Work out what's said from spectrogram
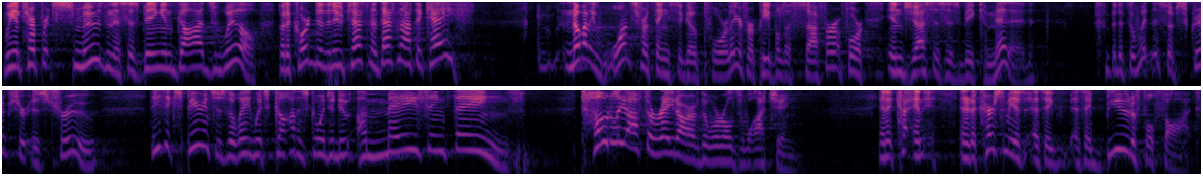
We interpret smoothness as being in God's will. But according to the New Testament, that's not the case. Nobody wants for things to go poorly or for people to suffer or for injustices to be committed. But if the witness of Scripture is true, these experiences are the way in which God is going to do amazing things, totally off the radar of the world's watching. And it, and, and it occurs to me as, as, a, as a beautiful thought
